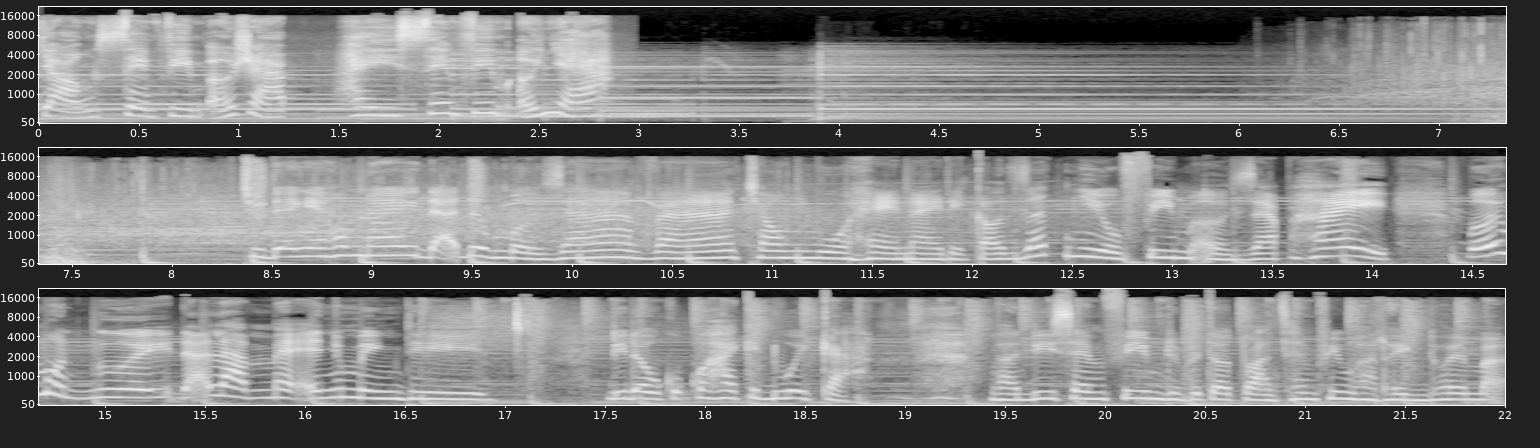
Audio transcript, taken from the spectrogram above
Chọn xem phim ở rạp hay xem phim ở nhà? Chủ đề ngày hôm nay đã được mở ra và trong mùa hè này thì có rất nhiều phim ở dạp hay. Với một người đã làm mẹ như mình thì đi đâu cũng có hai cái đuôi cả. Và đi xem phim thì bây giờ toàn xem phim hoạt hình thôi em ạ.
